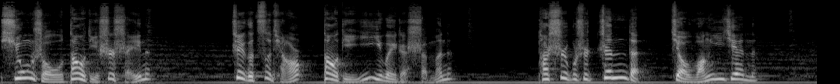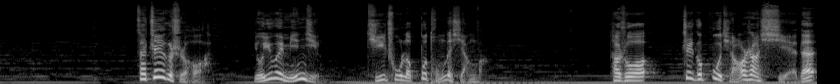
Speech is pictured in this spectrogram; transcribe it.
凶手到底是谁呢？这个字条到底意味着什么呢？他是不是真的叫王一建呢？在这个时候啊，有一位民警提出了不同的想法。他说：“这个布条上写的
